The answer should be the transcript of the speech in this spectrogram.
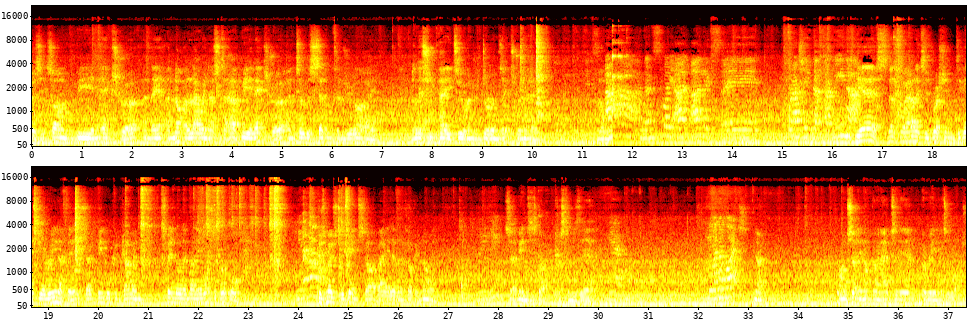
because it's on beIN extra and they are not allowing us to have beIN extra until the 7th of July unless you pay 200 dirhams extra now. Um, ah, that's why Alex uh, rushing that arena. Yes, that's why Alex is rushing to get the arena finished so people can come and spend all their money and watch the football. Yeah. Because most of the games start about 11 o'clock at night. Really? So it means he's got customers there. Yeah. You wanna watch? No. Well, I'm certainly not going out to the arena to watch.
